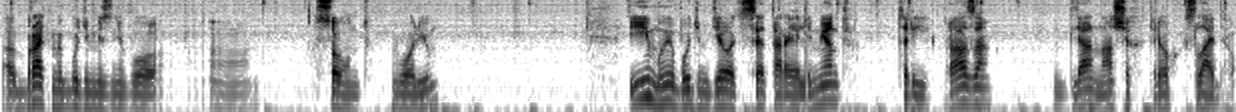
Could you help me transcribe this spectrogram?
А, брать мы будем из него а, Sound Volume. И мы будем делать array элемент три раза для наших трех слайдеров.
